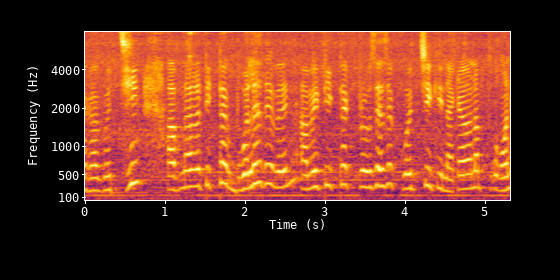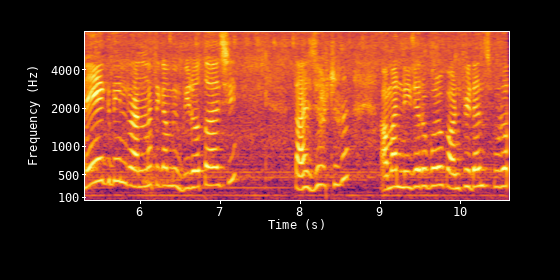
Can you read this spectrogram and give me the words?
দেখা করছি। আপনারা ঠিকঠাক বলে দেবেন আমি ঠিকঠাক প্রসেসে করছি কি না কেননা অনেক দিন রান্না থেকে আমি বিরত আছি, তার জন্য আমার নিজের উপর কনফিডেন্স পুরো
